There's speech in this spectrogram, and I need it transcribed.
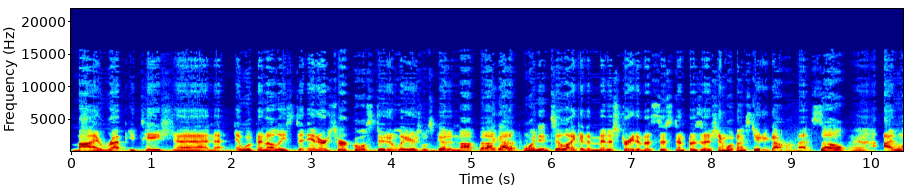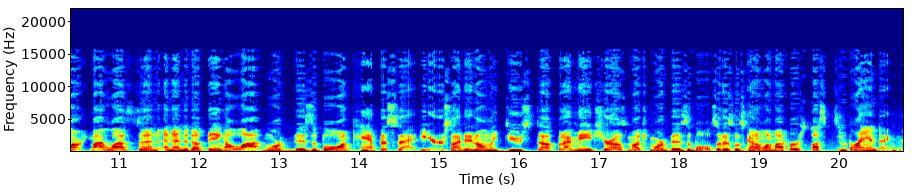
my reputation within at least the inner circle of student leaders was good enough that I got appointed to like an administrative assistant position within student government. So Yeah. I learned my lesson and ended up being a lot more visible on campus that year. So I didn't only do stuff, but I made sure I was much more visible. So this was kind of one of my first lessons in branding.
